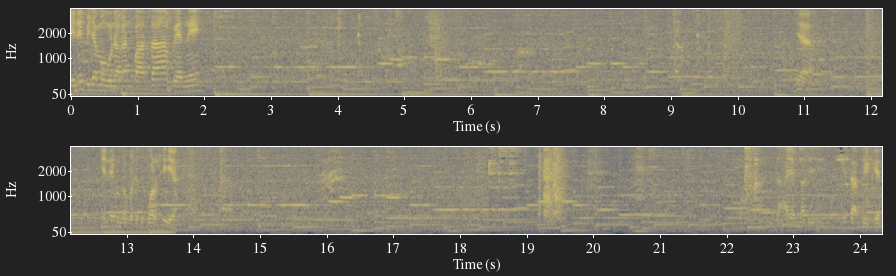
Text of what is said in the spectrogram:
Ini bisa menggunakan pasta penne ya. Ini untuk satu porsi ya. Kita ayam tadi kita bikin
